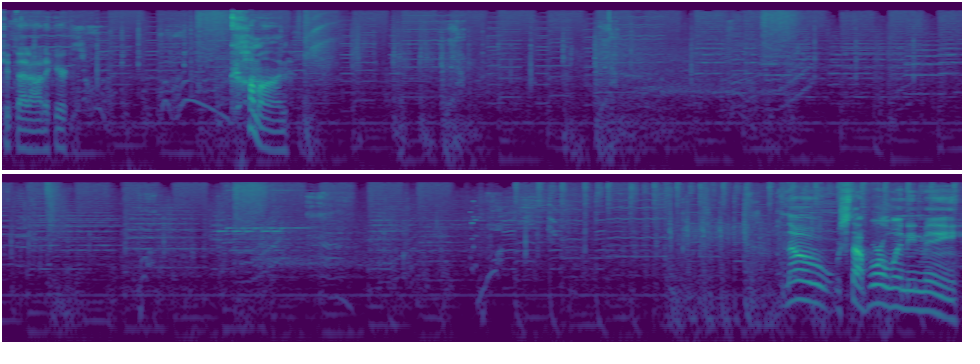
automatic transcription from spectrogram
Get that out of here. Come on. No! Stop whirlwinding me!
